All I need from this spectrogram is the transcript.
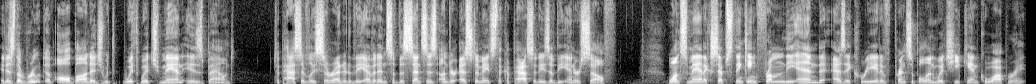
It is the root of all bondage with, with which man is bound. To passively surrender to the evidence of the senses underestimates the capacities of the inner self. Once man accepts thinking from the end as a creative principle in which he can cooperate,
